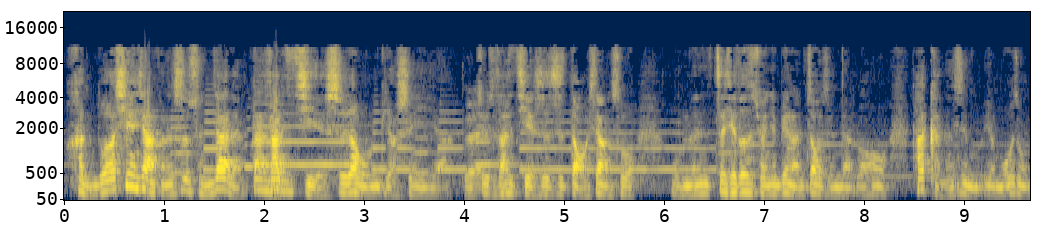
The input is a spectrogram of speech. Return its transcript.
很多现象可能是存在的，但是它的解释让我们比较生疑啊。对，就是它的解释是导向说我们这些都是全球变暖造成的，然后它可能是有某种，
